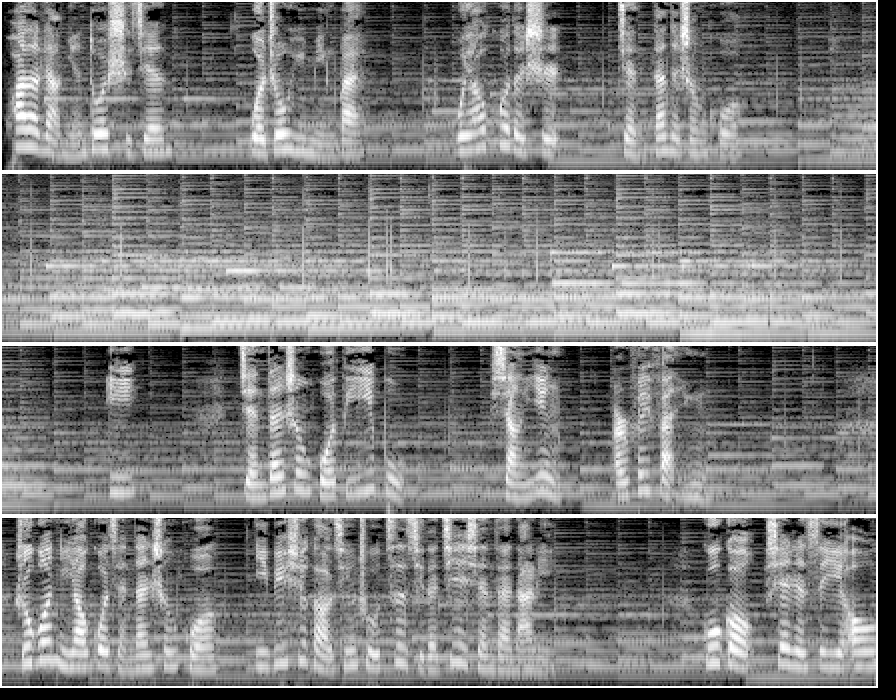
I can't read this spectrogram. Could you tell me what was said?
花了两年多时间，我终于明白，我要过的是简单的生活。简单生活第一步，响应而非反应。如果你要过简单生活，你必须搞清楚自己的界限在哪里。Google 现任 CEO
